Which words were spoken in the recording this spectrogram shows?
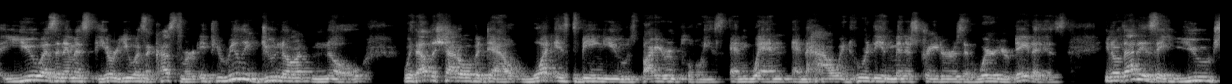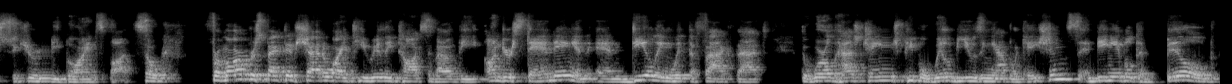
you as an MSP or you as a customer, if you really do not know without the shadow of a doubt what is being used by your employees and when and how and who are the administrators and where your data is, you know, that is a huge security blind spot. So from our perspective, Shadow IT really talks about the understanding and, and dealing with the fact that the world has changed. People will be using applications and being able to build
